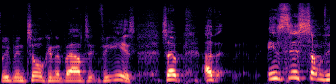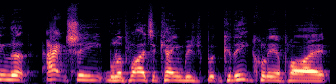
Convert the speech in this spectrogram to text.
we've been talking about it for years. So, is this something that actually will apply to Cambridge but could equally apply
